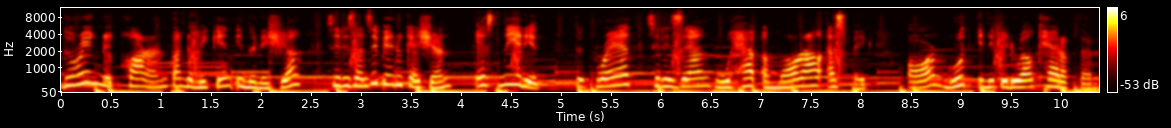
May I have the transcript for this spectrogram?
during the current pandemic in Indonesia, citizenship education is needed to create citizens who have a moral aspect or good individual character.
